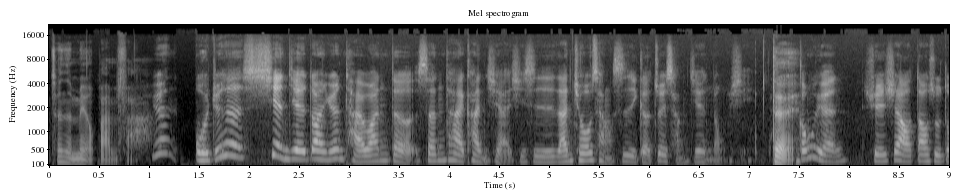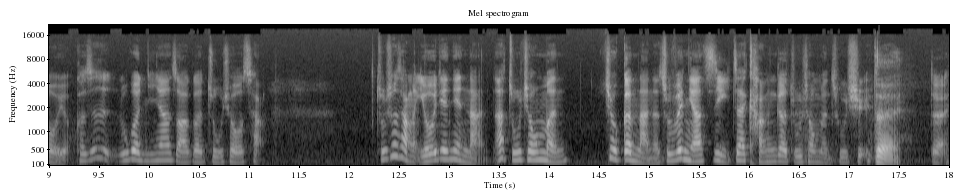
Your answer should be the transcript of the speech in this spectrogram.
真的没有办法，因为。我觉得现阶段，因为台湾的生态看起来，其实篮球场是一个最常见的东西。对，公园、学校到处都有。可是，如果你要找一个足球场，足球场有一点点难，那足球门就更难了。除非你要自己再扛一个足球门出去。对对，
